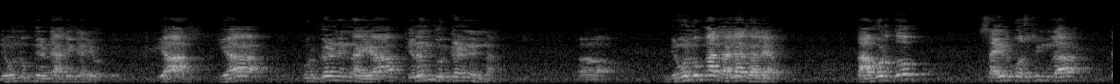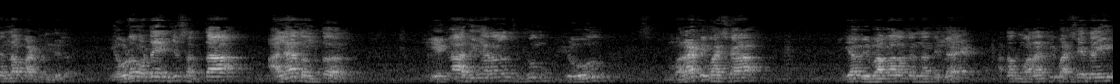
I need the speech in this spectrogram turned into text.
निवडणूक निर्णय अधिकारी होते. या या कुलकर्णींना या किरण कुलकर्णींना निवडणुका झाल्या झाल्या ताबडतोब साईड पोस्टिंगला त्यांना पाठवून दिलं. एवढं मोठं यांची सत्ता आल्यानंतर एका अधिकाऱ्याला तिथून घेऊन मराठी भाषा या विभागाला त्यांना दिलाय. आता मराठी भाषेतही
